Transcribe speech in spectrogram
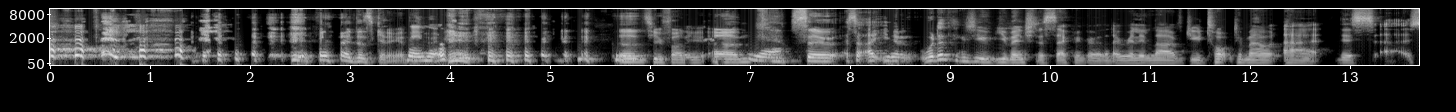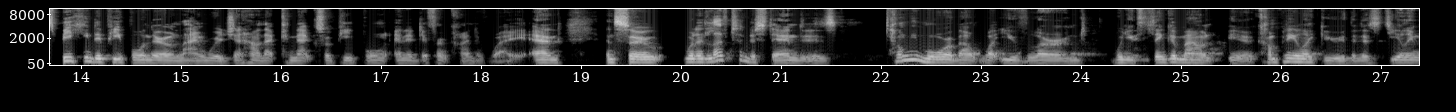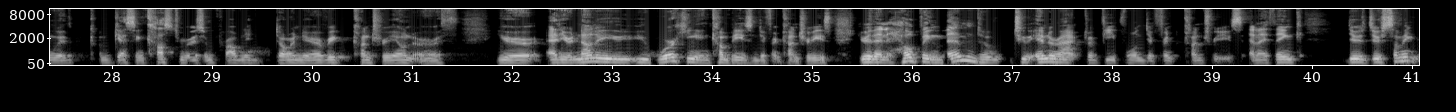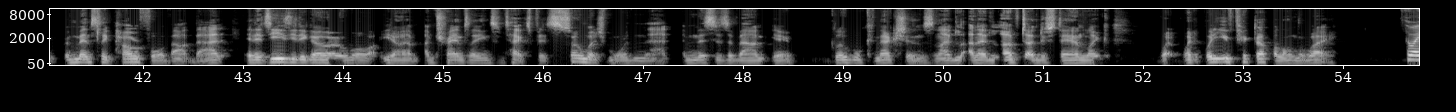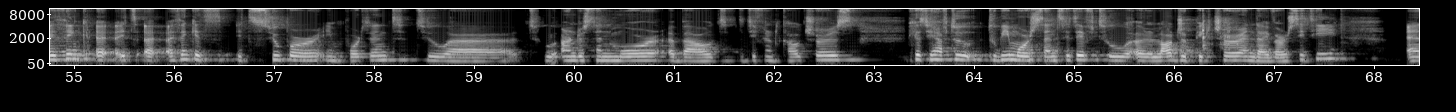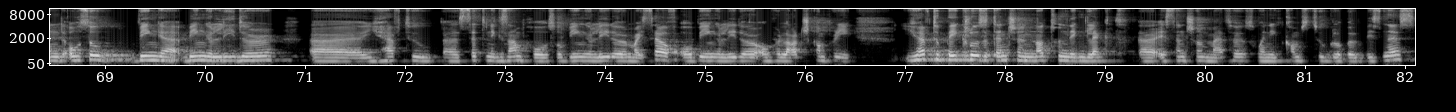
I'm just kidding. I'm just kidding. That's too funny. Um, yeah. So, so I, you know, one of the things you you mentioned a second ago that I really loved, you talked about uh, this uh, speaking to people in their own language and how that connects with people in a different kind of way. And and so, what I'd love to understand is, tell me more about what you've learned when you think about you know a company like you that is dealing with i'm guessing customers in probably darn near every country on earth you're and you're not only you, you working in companies in different countries you're then helping them to to interact with people in different countries and i think there's there's something immensely powerful about that. And it's easy to go oh, well you know I'm, I'm translating some text but it's so much more than that. And this is about you know global connections. And I'd, and I'd love to understand like what, what what you've picked up along the way. So I think uh, it's uh, I think it's it's super important to uh, to understand more about the different cultures because you have to to be more sensitive to a larger picture and diversity, and also being a being a leader. Uh, you have to uh, set an example. So, being a leader myself or being a leader of a large company, you have to pay close attention not to neglect uh, essential matters when it comes to global business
